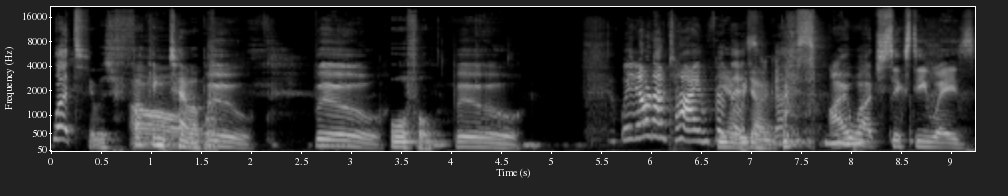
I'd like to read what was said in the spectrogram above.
What? It was fucking Oh, terrible. Boo, boo, Awful. boo. We don't have time for Yeah, we this, don't. you guys. I watched 60 ways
